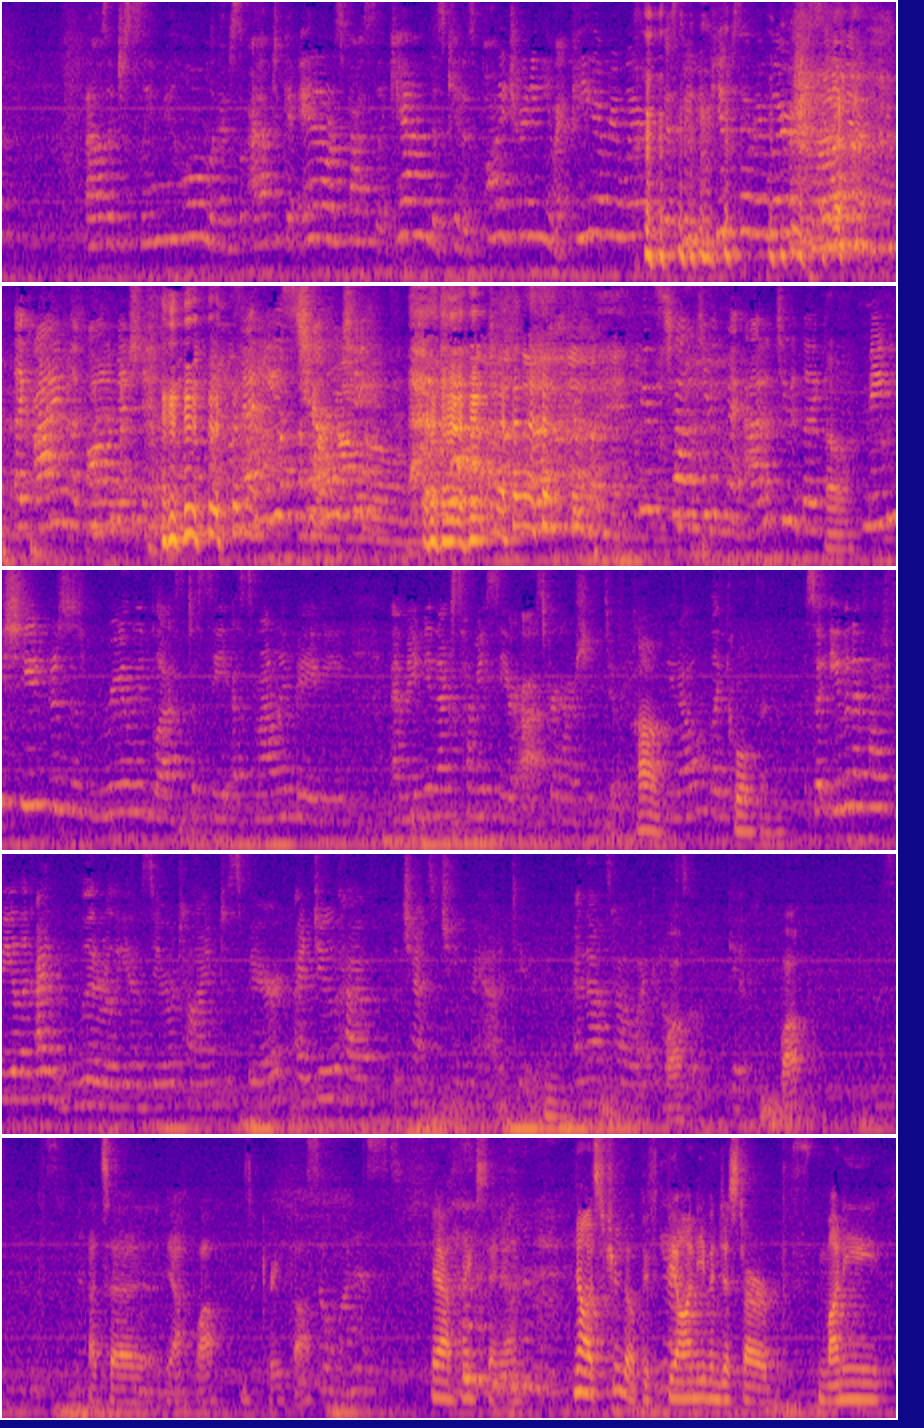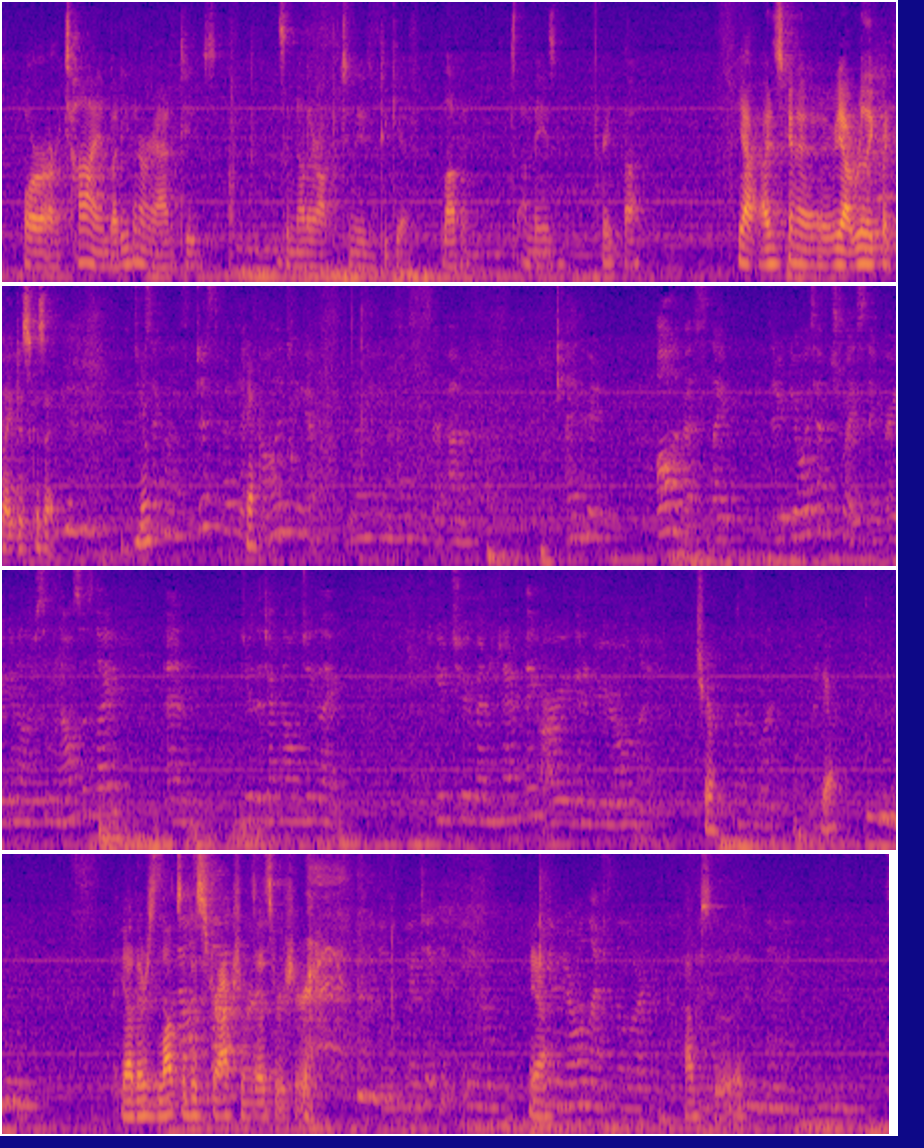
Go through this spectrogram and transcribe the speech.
And I was like, just leave me alone. Like I just I have to get in and out as fast as I can. This kid is potty training, he might pee everywhere, this baby pukes everywhere. He's sitting there. Like I'm like on a mission. And he's challenging he's challenging with my attitude. Like Uh, maybe she was just really blessed to see a smiling baby, and maybe next time you see her, ask her how she's doing. huh. You know, like Cool. so. Even if I feel like I literally have zero time to spare, I do have the chance to change my attitude, Hmm. and that's how I can Wow. also give. Wow. That's a yeah. Wow. That's a great thought. So honest. Yeah. Thanks, Danielle. No, it's true though. Bef- Yeah. Beyond even just our money or our time, but even our attitudes, it's another opportunity to give. Love it. It's amazing. Great thought. Yeah. I'm just gonna yeah really quickly just because it. Two Yeah. seconds, just with Yeah. technology, uh, learning in house is that, um, I could, all of us, like, there, you always have a choice, like, are you gonna live someone else's life and do the technology, like, YouTube and everything, or are you gonna do your own life Sure. with the Lord? Like, Yeah. like, Yeah. There's lots of distractions. That's for sure. you- You're taking, you know, Yeah. giving your own life to the Lord. Absolutely. Anyway,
